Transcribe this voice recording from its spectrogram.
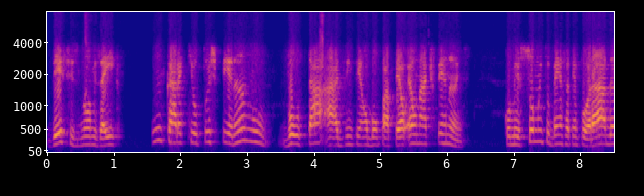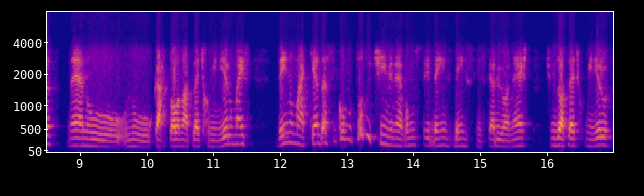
desses nomes aí, um cara que eu estou esperando voltar a desempenhar um bom papel é o Nath Fernandes. Começou muito bem essa temporada, né, no, no Cartola no Atlético Mineiro, mas vem numa queda, assim como todo time, né? Vamos ser bem, bem sincero e honesto. O time do Atlético Mineiro,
